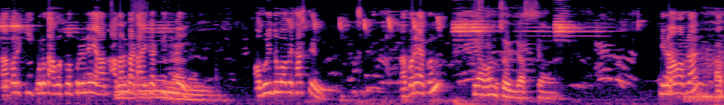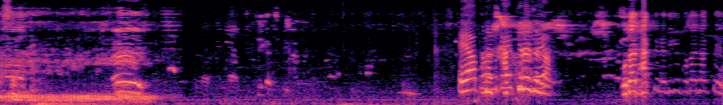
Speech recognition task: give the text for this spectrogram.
তারপরে কি কোনো কাগজপত্র নেই? আধার কার্ড আই কার্ড কিছু নেই। অবৈধভাবে থাকতেন? তারপরে এখন? কি এখন চলে যাচ্ছে। কি নাম আপনার? আচ্ছা এয়া আপোনালোকে কোথায় থাকতেন এদিকে কোথায় থাকতেন?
